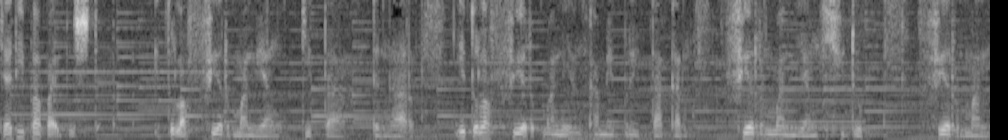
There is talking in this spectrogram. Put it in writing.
Jadi Bapak Ibu itulah firman yang kita dengar. Itulah firman yang kami beritakan, firman yang hidup. Firman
